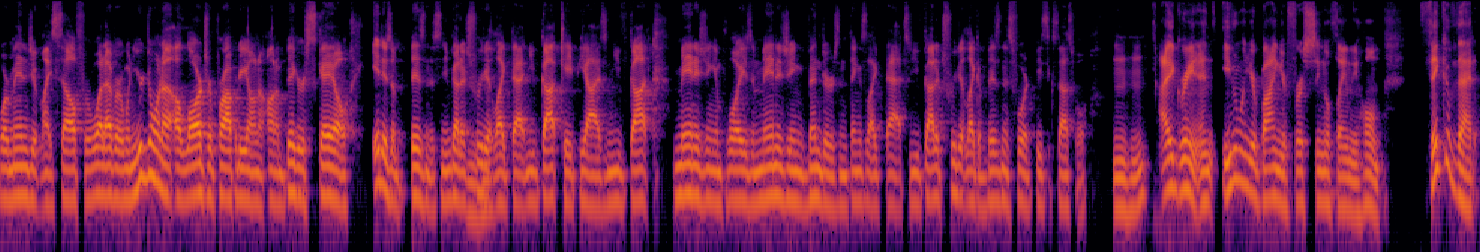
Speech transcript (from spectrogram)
or manage it myself or whatever. When you're doing a, a, larger property on a, on a bigger scale, it is a business and you've got to treat mm-hmm. it like that and you've got KPIs and you've got managing employees and managing vendors and things like that. So you've got to treat it like a business for it to be successful. Mm-hmm. I agree. And even when you're buying your first single family home, think of that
